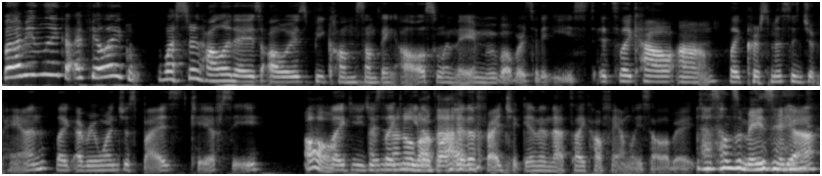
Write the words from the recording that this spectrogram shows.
But I mean, like, I feel like Western holidays always become something else when they move over to the East. It's like how, um, like Christmas in Japan, like everyone just buys KFC. Oh, Like you just like eat a bucket of fried chicken, and that's like how families celebrate. That sounds amazing. Yeah,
